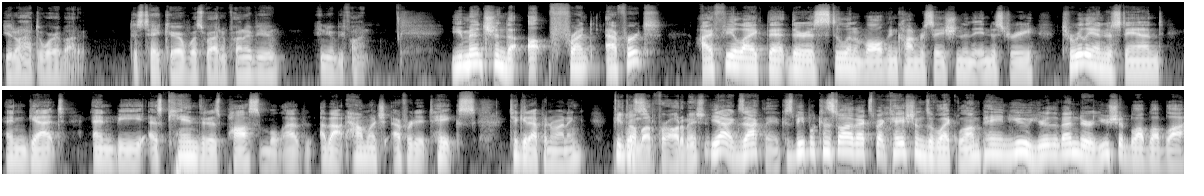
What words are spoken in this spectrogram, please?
You don't have to worry about it. Just take care of what's right in front of you, and you'll be fine. You mentioned the upfront effort. I feel like that there is still an evolving conversation in the industry to really understand and get and be as candid as possible about how much effort it takes to get up and running People talking about for automation? Yeah, exactly. Because people can still have expectations of like, well, I'm paying you, you're the vendor, you should blah blah blah.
